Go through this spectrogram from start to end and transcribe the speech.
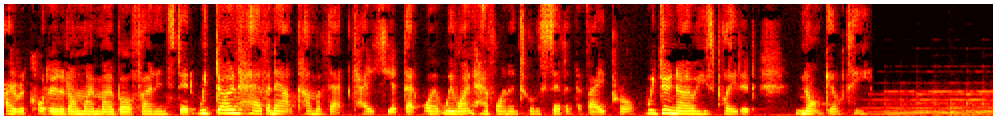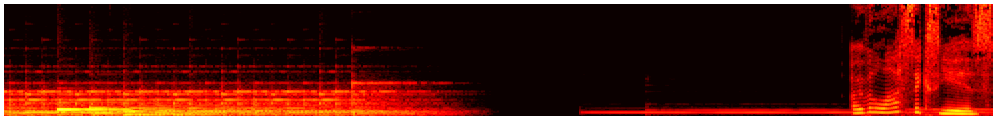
I recorded it on my mobile phone instead. We don't have an outcome of that case yet. That won't, we won't have one until the 7th of April. We do know he's pleaded not guilty. Over the last six years,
